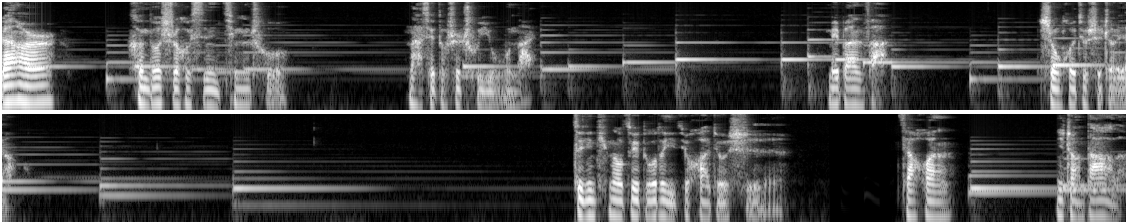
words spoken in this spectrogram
然而，很多时候心里清楚，那些都是出于无奈，没办法，生活就是这样。最近听到最多的一句话就是：“佳欢，你长大了。”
